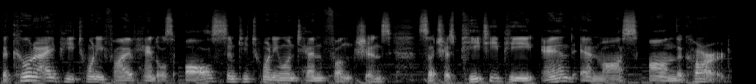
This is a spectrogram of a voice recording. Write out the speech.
The Kona IP25 handles all SMPTE 2110 functions, such as PTP and NMOS, on the card,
